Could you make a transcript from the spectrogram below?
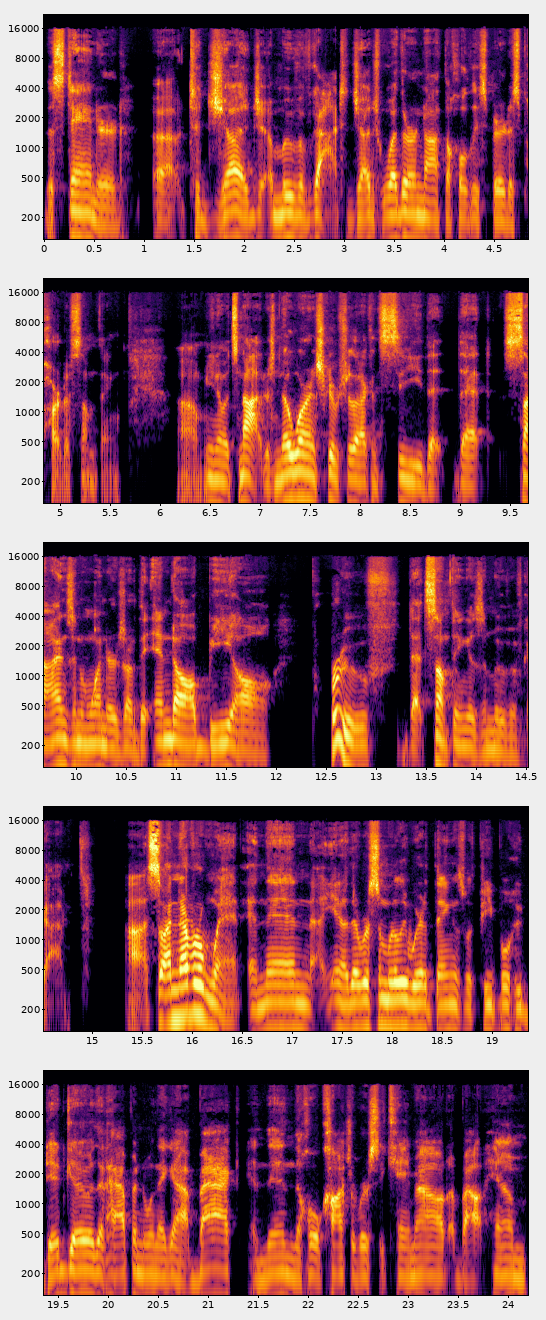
the standard uh, to judge a move of god to judge whether or not the holy spirit is part of something? Um, you know it's not there's nowhere in scripture that i can see that that signs and wonders are the end all be all proof that something is a move of God. Uh, so I never went. And then, you know, there were some really weird things with people who did go that happened when they got back. And then the whole controversy came out about him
